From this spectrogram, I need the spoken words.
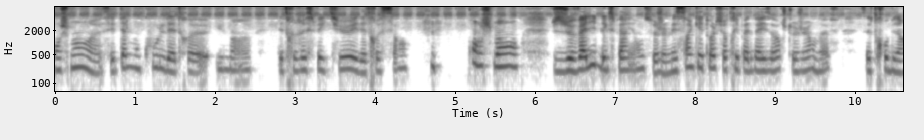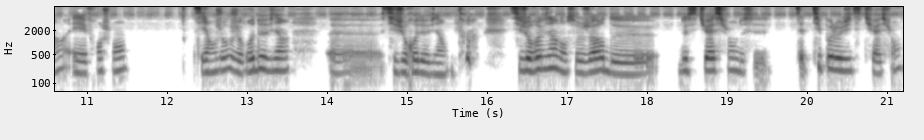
franchement, c'est tellement cool d'être humain, d'être respectueux et d'être sain. franchement, je valide l'expérience. Je mets 5 étoiles sur TripAdvisor, je te jure, meuf. C'est trop bien. Et franchement, si un jour je redeviens, euh, si je redeviens, reviens dans ce genre de, de situation, de cette typologie de situation,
